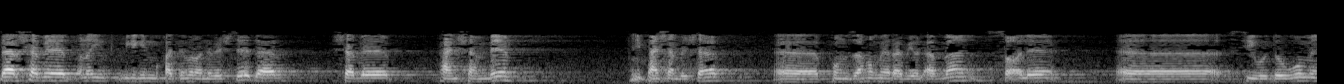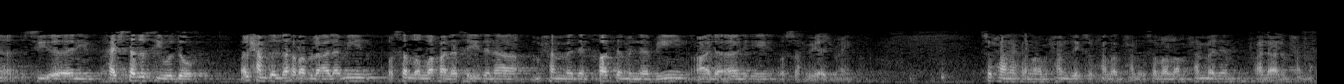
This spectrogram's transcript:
در شب حالا این میگه این مقدمه را نوشته در شب پنجشنبه این پنجشنبه شب 15 ربیع الاول سال 32 یعنی 832 الحمد لله رب العالمين وصلى الله على سيدنا محمد خاتم النبيين وعلى آله وصحبه أجمعين. سبحانك اللهم وبحمدك سبحان الله وبحمده صلى الله على محمد وعلى آل محمد.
